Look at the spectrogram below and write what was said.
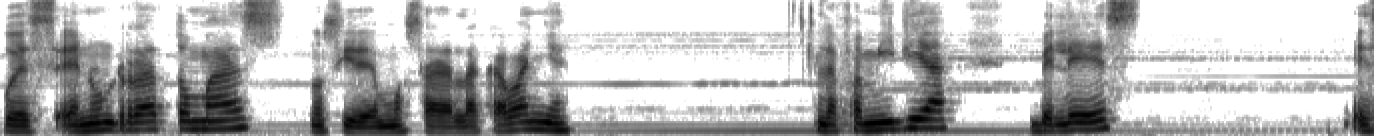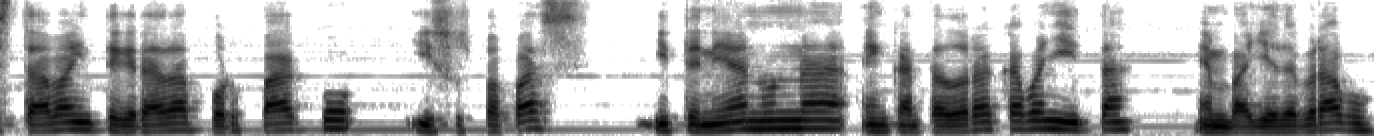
pues en un rato más nos iremos a la cabaña. La familia Vélez estaba integrada por Paco y sus papás y tenían una encantadora cabañita en Valle de Bravo.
